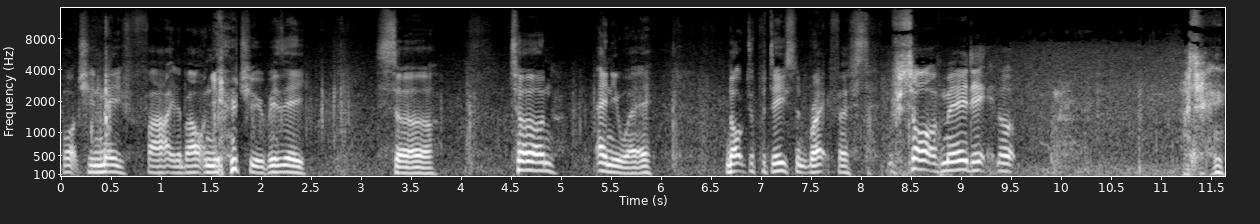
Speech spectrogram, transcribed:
watching me farting about on YouTube, is he? So, turn Anyway, knocked up a decent breakfast. We've sort of made it, look.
